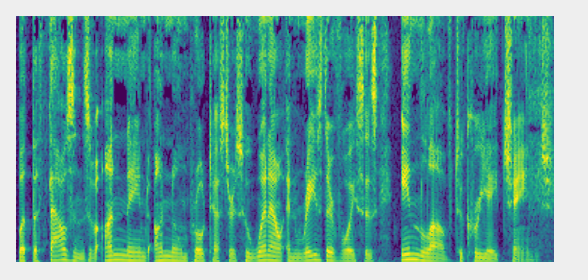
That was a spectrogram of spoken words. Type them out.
but the thousands of unnamed, unknown protesters who went out and raised their voices in love to create change.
